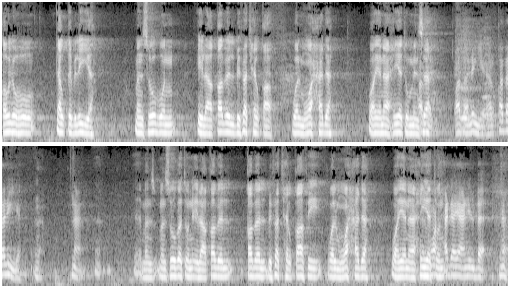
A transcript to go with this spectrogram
قوله القبلية منسوب إلى قبل بفتح القاف والموحدة وهي ناحية من ساحل قبلية القبلية. نعم. منسوبة إلى قبل قبل بفتح القاف والموحدة وهي ناحية الموحدة يعني الباء. نعم.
